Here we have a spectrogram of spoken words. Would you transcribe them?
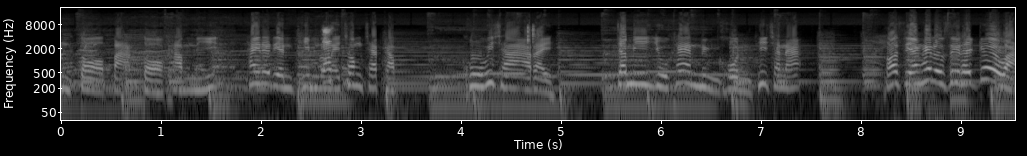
มต่อปากต่อคำนี้ ให้นักเรียนพิมพ์ลงในช่องแชทครับครูวิชาอะไร จะมีอยู่แค่หนึ่งคนที่ชนะ ขอเสียงให้เราซื้อไทเกอร์ว่ะ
